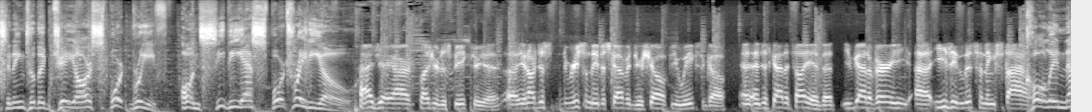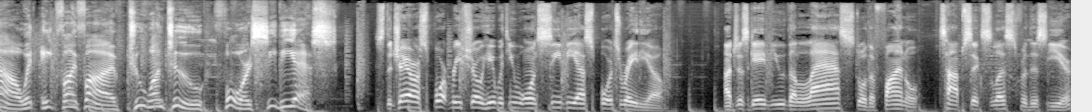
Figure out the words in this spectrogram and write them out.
Listening to the JR Sport Brief on CBS Sports Radio. Hi, JR. Pleasure to speak to you. Uh, you know, just recently discovered your show a few weeks ago, and, and just got to tell you that you've got a very uh, easy listening style. Call in now at 855 212 4CBS. It's the JR Sport Brief Show here with you on CBS Sports Radio. I just gave you the last or the final top six list for this year.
